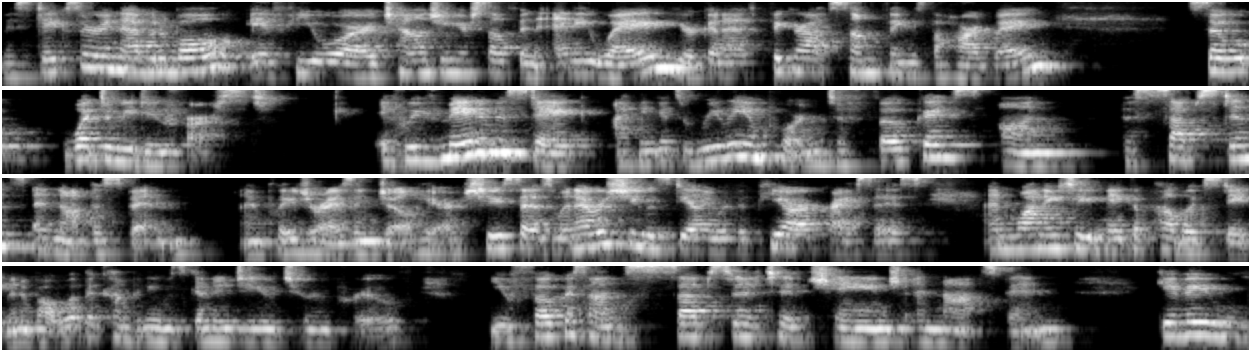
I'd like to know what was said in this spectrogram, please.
Mistakes are inevitable. If you are challenging yourself in any way, you're going to figure out some things the hard way. So, what do we do first? If we've made a mistake, I think it's really important to focus on the substance and not the spin. I'm plagiarizing Jill here. She says whenever she was dealing with a PR crisis and wanting to make a public statement about what the company was going to do to improve, you focus on substantive change and not spin give a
